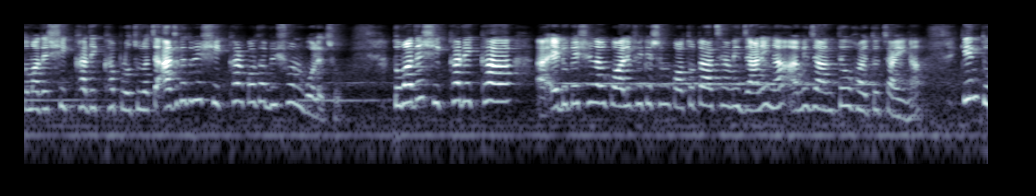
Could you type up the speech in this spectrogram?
তোমাদের শিক্ষা দীক্ষা প্রচুর আছে। আজকে তুমি শিক্ষার কথা ভীষণ বলেছ। তোমাদের শিক্ষা দীক্ষা এডুকেশনাল কোয়ালিফিকেশন কতটা আছে আমি জানি না, আমি জানতেও হয়তো চাই না। কিন্তু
